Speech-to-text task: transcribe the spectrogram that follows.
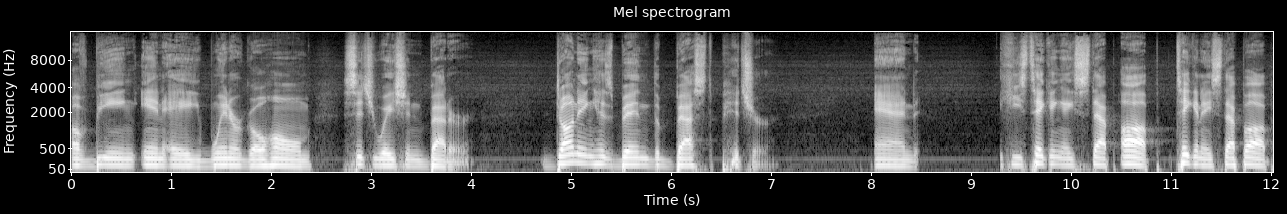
of being in a win or go home situation better. Dunning has been the best pitcher. And he's taking a step up, taking a step up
